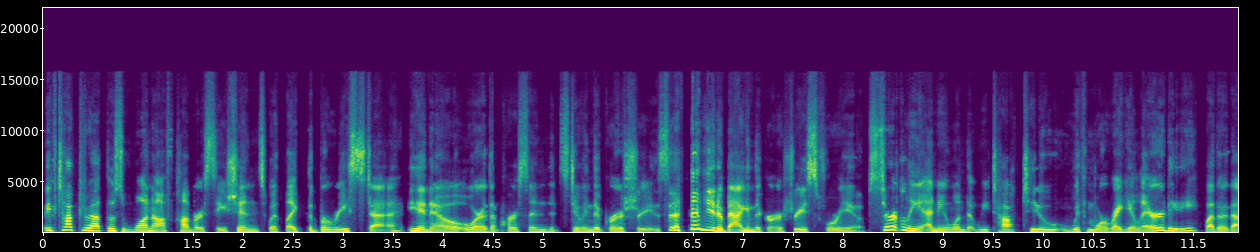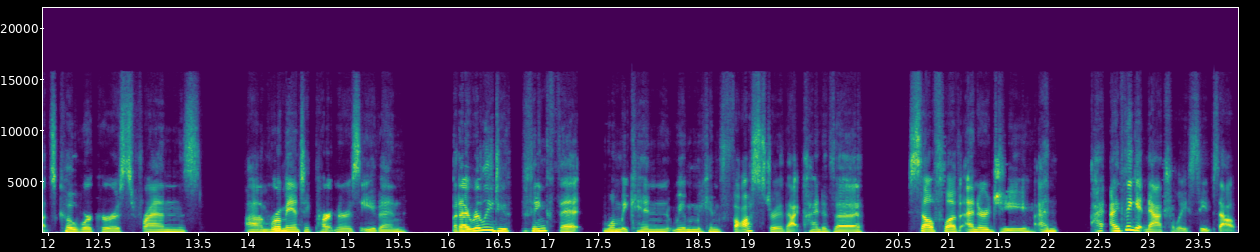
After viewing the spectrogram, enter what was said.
we've talked about those one-off conversations with like the barista, you know, or the person that's doing the groceries, you know, bagging the groceries for you. Certainly anyone that we talk to with more regularity, whether that's coworkers, friends, um, romantic partners, even. But I really do think that when we can when we can foster that kind of a self-love energy, and I, I think it naturally seeps out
